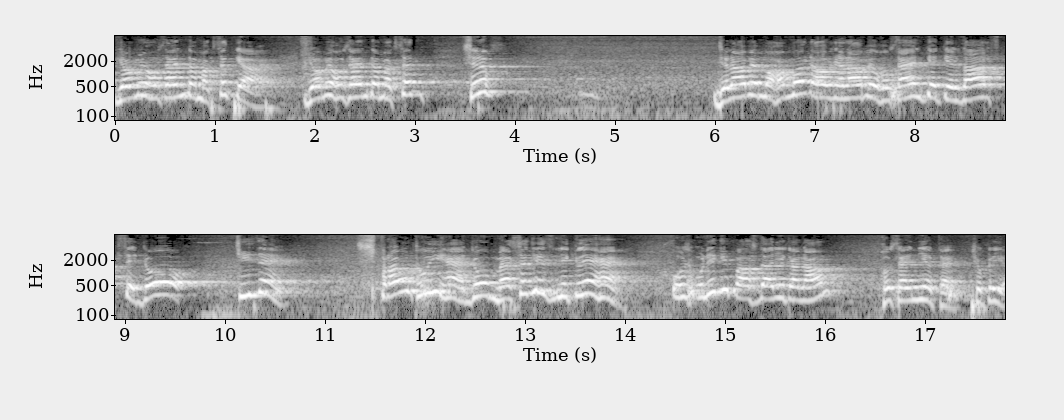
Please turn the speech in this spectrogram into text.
یوم حسین کا مقصد کیا ہے؟ یوم حسین کا مقصد صرف جناب محمد اور جناب حسین کے کردار سے جو چیزیں سپراؤٹ ہوئی ہیں، جو میسیجز نکلے ہیں، اس انہی کی پاسداری کا نام حسینیت ہے۔ شکریہ۔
